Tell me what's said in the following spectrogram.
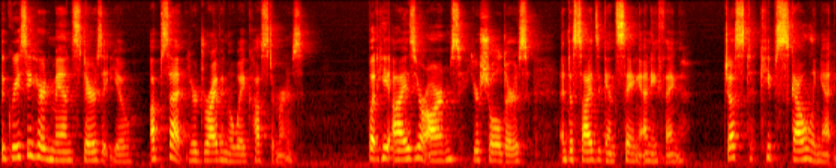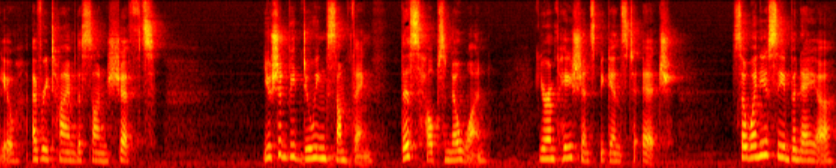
The greasy haired man stares at you, upset you're driving away customers. But he eyes your arms, your shoulders, and decides against saying anything just keeps scowling at you every time the sun shifts. You should be doing something. This helps no one. Your impatience begins to itch. So when you see Benaiah,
